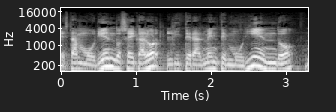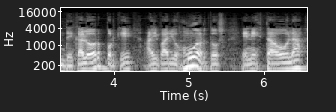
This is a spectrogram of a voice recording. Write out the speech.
están muriéndose de calor, literalmente muriendo de calor, porque hay varios muertos en esta ola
